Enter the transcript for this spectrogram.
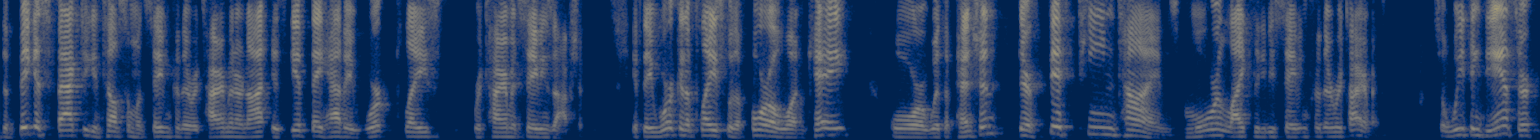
the biggest factor you can tell if someone's saving for their retirement or not is if they have a workplace retirement savings option. If they work at a place with a 401k or with a pension, they're 15 times more likely to be saving for their retirement. So we think the answer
